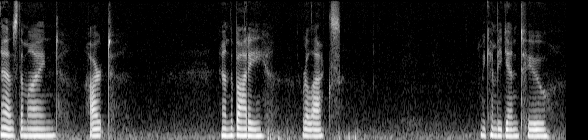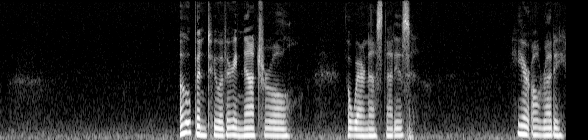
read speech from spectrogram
As the mind, heart, and the body relax, we can begin to open to a very natural awareness that is here already.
